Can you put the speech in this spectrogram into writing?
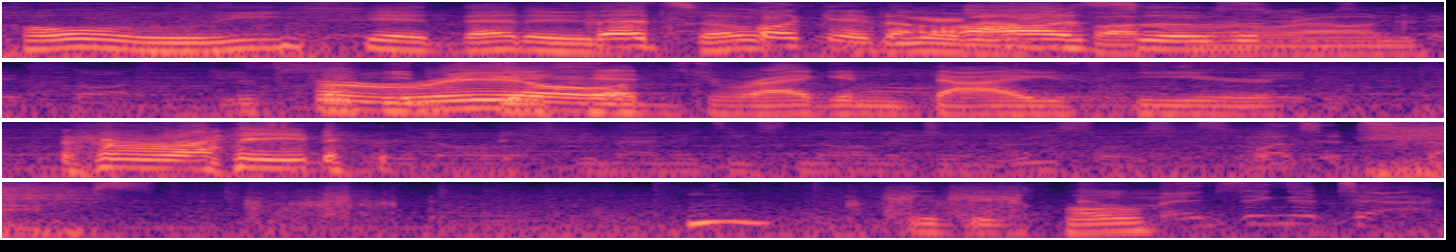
Holy shit, that is That's so fucking we awesome. fucking around. This For fucking real. dickhead dragon dies here. right. Once it stops. You big hole. Commencing attack.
